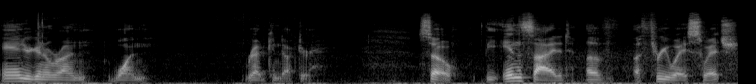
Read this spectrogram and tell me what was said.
and you're going to run one red conductor. So the inside of a three-way switch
